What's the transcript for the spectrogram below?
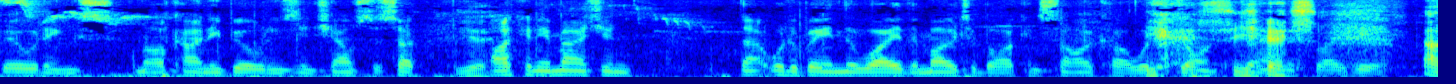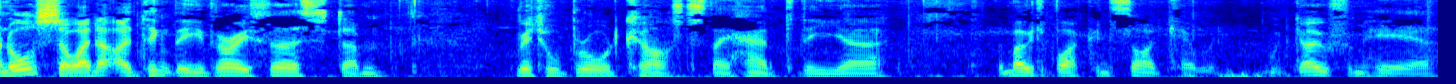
buildings, Marconi buildings in Chelmsford. So Yeah. I can imagine that would have been the way the motorbike and sidecar would have gone Yes, down yes. this way here. And also, I, I think the very first um, Writtle broadcasts they had the uh, the motorbike and sidecar would, would go from here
